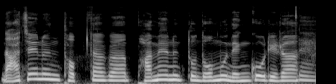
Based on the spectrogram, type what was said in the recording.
낮에는 덥다가 밤에는 또 너무 냉골이라 네.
